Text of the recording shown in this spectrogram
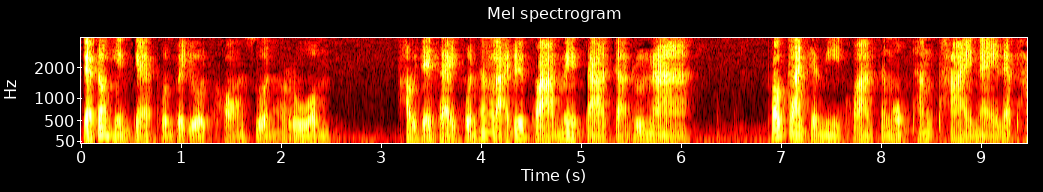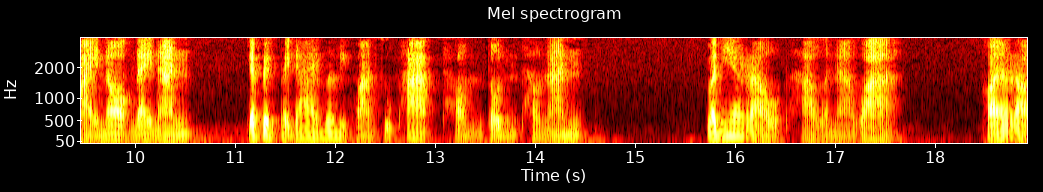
แต่ต้องเห็นแก่ผลประโยชน์ของส่วนรวม เอาใจใส่คนทั้งหลายด้วยความเมตตากรุณา เพราะการจะมีความสงบทั้งภายในและภายนอกได้นั้น จะเป็นไปได้เมื่อมีความสุภาพถ่อมตนเท่านั้น วันนี้ให้เราภาวนาว่า ขอให้เรา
